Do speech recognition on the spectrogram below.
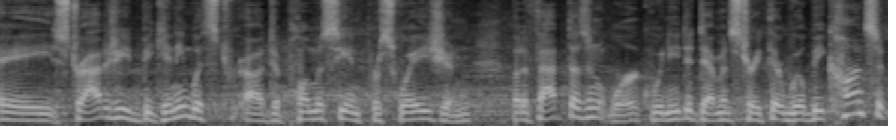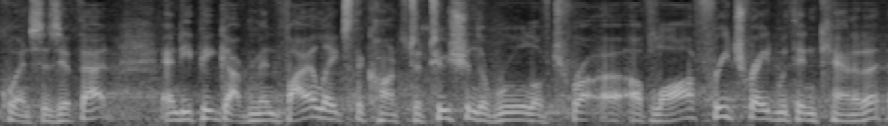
a strategy beginning with uh, diplomacy and persuasion, but if that doesn't work, we need to demonstrate there will be consequences. If that NDP government violates the Constitution, the rule of, uh, of law, free trade within Canada,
